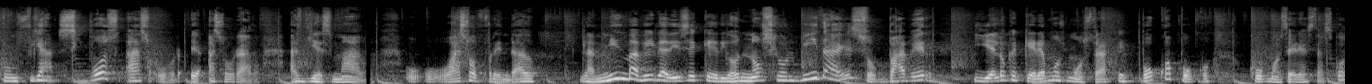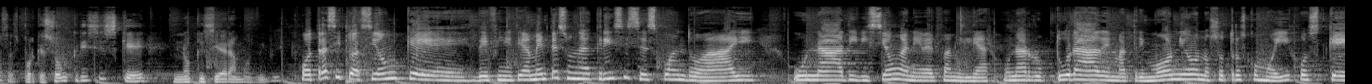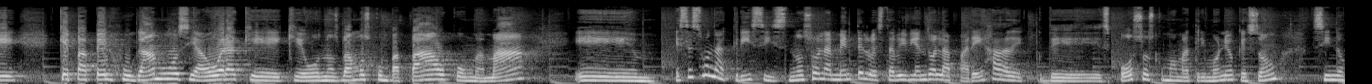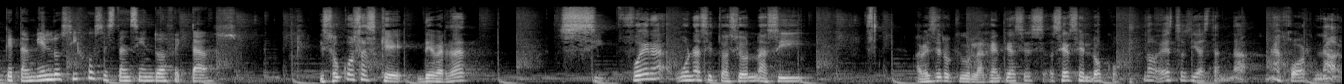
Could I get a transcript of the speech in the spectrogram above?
confía. Si vos has, eh, has orado, has diezmado o, has ofrendado, la misma Biblia dice que Dios no se olvida eso, va a ver. Y es lo que queremos mostrarte poco a poco cómo hacer estas cosas, porque son crisis que no quisiéramos vivir. Otra situación que definitivamente es una crisis es cuando hay una división a nivel familiar, una ruptura de matrimonio, nosotros como hijos, qué, qué papel jugamos y ahora que, que nos vamos con papá o con mamá eh, esa es una crisis, no solamente lo está viviendo la pareja de, esposos como matrimonio que son, sino que también los hijos están siendo afectados. Y son cosas que de verdad, si fuera una situación así a veces lo que la gente hace es hacerse loco. No, estos ya están mejor, no,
